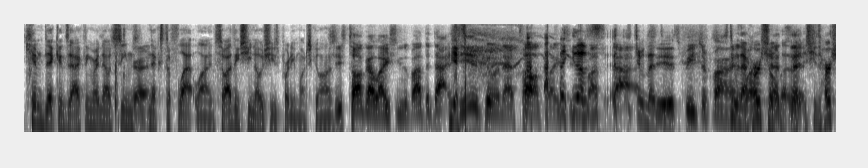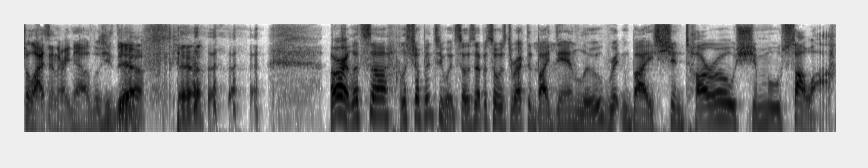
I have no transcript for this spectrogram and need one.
Kim Dickens acting right now seems Right. next to flatline. So I think she knows she's pretty much gone. She's talking like she's about to die. Yes. She is doing that talk like she's You know, about to die. she's doing that she too. is speechifying. she's doing that Hershel. that's uh. She's Hershelizing right now. Is what she's doing. Yeah, yeah. All right, let's uh let's jump into it. So this episode was directed by Dan Liu, written by Shintaro Shimosawa.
